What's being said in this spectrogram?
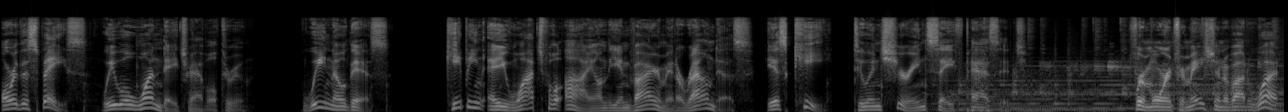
or the space we will one day travel through, we know this. Keeping a watchful eye on the environment around us is key to ensuring safe passage. For more information about what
